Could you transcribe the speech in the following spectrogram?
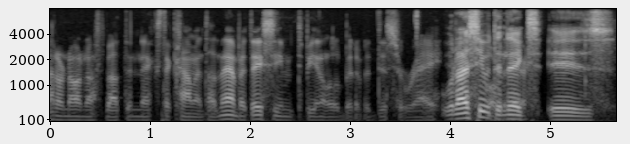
I don't know enough about the Knicks to comment on them, but they seem to be in a little bit of a disarray. What I see with the there. Knicks is,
